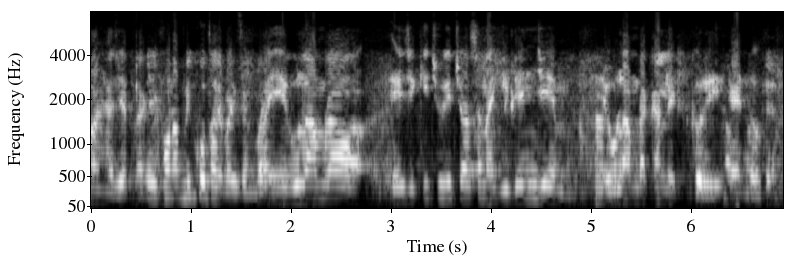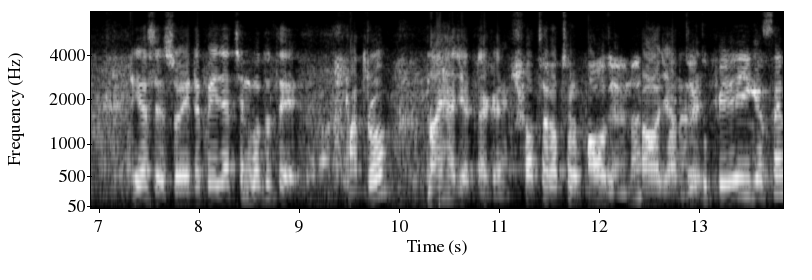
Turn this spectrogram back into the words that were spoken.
নয় হাজার টাকা। এই ফোন আপনি কোথায় পাইছেন ভাই? ভাই এগুলো আমরা এই যে কিছু কিছু আছে না হিডেন জেম এগুলো আমরা কালেক্ট করি কাইন্ড অফ ঠিক আছে? সো এটা পেয়ে যাচ্ছেন কততে? মাত্র নয় হাজার টাকায়। সচরাচর পাওয়া যায় না পাওয়া যায় না, যেহেতু পেয়েই গেছেন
